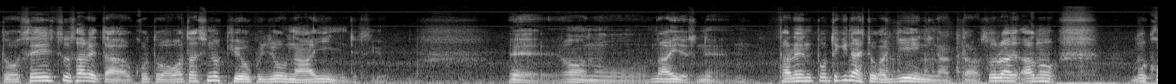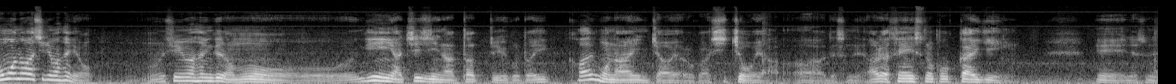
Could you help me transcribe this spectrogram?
と選出されたことは私の記憶上ないんですよ。ええあのないですね。タレント的な人が議員になった。それはあのもう小物は知りませんよ。知りませんけども、議員や知事になったっていうことは一回もないんちゃうやろか、市長やですね、あるいは選出の国会議員、えー、ですね、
